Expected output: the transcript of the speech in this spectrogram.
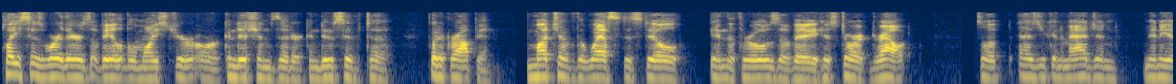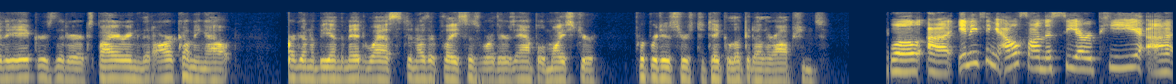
places where there's available moisture or conditions that are conducive to put a crop in. Much of the West is still in the throes of a historic drought. So, as you can imagine, many of the acres that are expiring that are coming out are going to be in the Midwest and other places where there's ample moisture for producers to take a look at other options. Well, uh, anything else on the CRP? Uh,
